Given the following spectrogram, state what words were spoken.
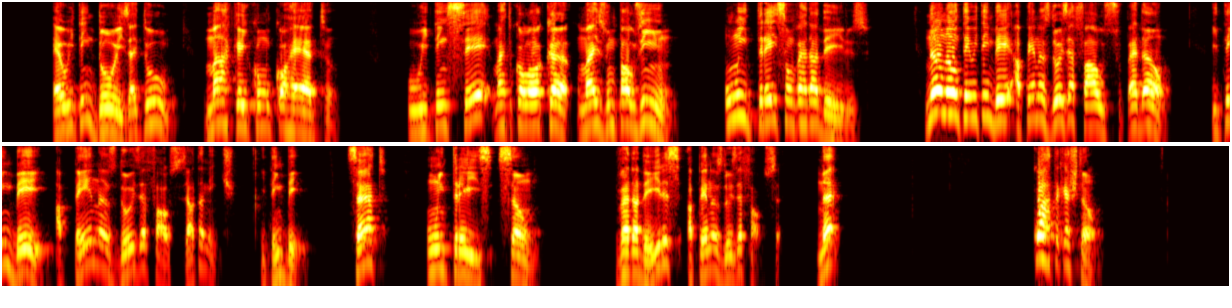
é o item 2. Aí tu marca aí como correto o item C, mas tu coloca mais um pauzinho. 1 e 3 são verdadeiros. Não, não, tem o item B, apenas 2 é falso. Perdão. Item B, apenas 2 é falso. Exatamente. Item B. Certo? 1 e 3 são verdadeiras, apenas 2 é falsa. Né? Quarta questão.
